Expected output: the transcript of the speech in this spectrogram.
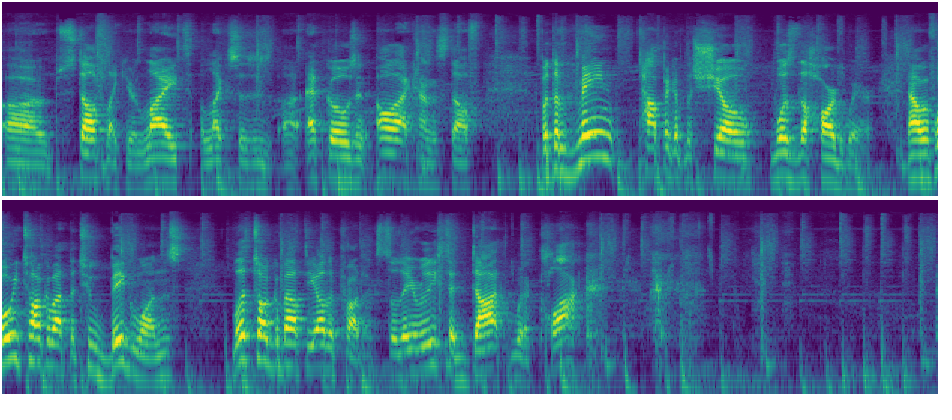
uh, stuff like your lights, Alexa's uh, Echoes, and all that kind of stuff. But the main topic of the show was the hardware. Now, before we talk about the two big ones, Let's talk about the other products. So they released a dot with a clock.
